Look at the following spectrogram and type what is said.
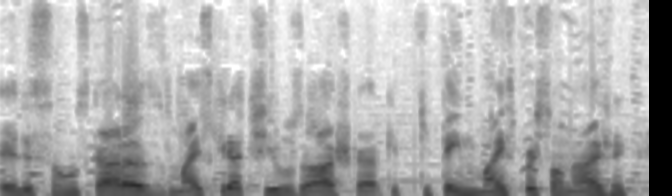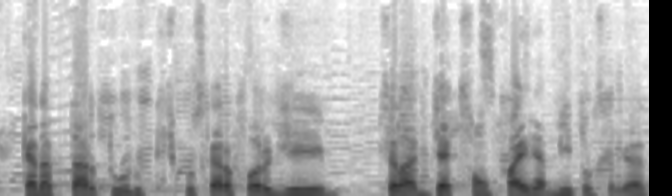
Eles são os caras mais criativos, eu acho, cara. Que, que tem mais personagem, que adaptaram tudo. Que, tipo, os caras foram de. Sei lá, Jackson 5 a Beatles, tá ligado?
